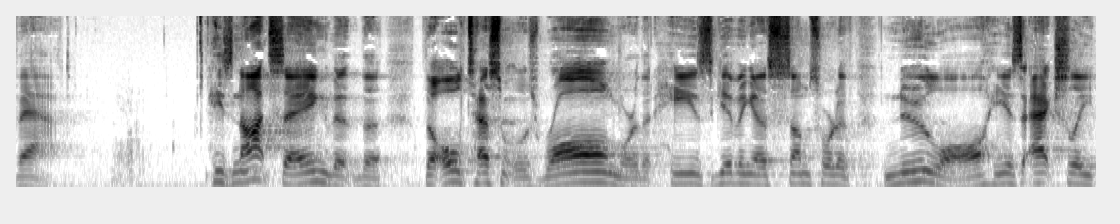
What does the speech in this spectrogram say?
that. He's not saying that the, the Old Testament was wrong or that he's giving us some sort of new law. He is actually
